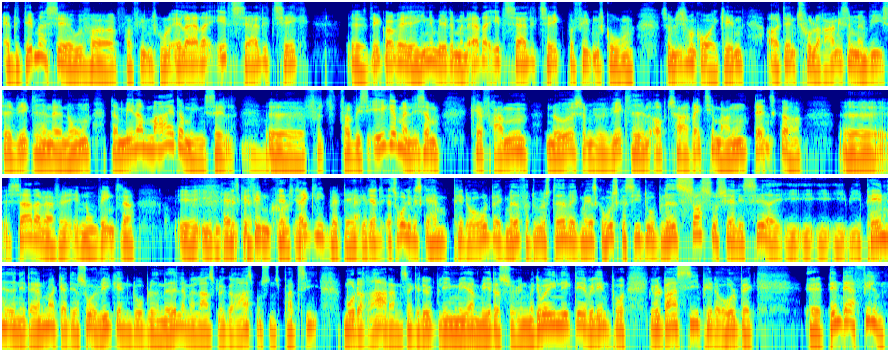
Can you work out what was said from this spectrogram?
er det det, man ser ud fra, fra filmskolen, eller er der et særligt take, Det kan godt være, at jeg er enig med det, men er der et særligt take på filmskolen, som ligesom går igen, og den tolerance, man viser i virkeligheden er nogen, der minder meget om en selv. Mm. Øh, for, for hvis ikke man ligesom kan fremme noget, som jo i virkeligheden optager rigtig mange danskere, øh, så er der i hvert fald nogle vinkler øh, i den danske Jeg- jeg- filmkunst, jeg- der ikke lige bliver dækket. Jeg, jeg tror lige, vi skal have Peter Olbæk med, for du er stadigvæk med. Jeg skal huske at sige, at du er blevet så socialiseret i, i, i, i pænheden i Danmark, at jeg så i weekenden, du er blevet medlem af Lars Løkke Rasmussens parti, Moderaterne, så kan det jo ikke blive mere midtersøgen. Men det var egentlig ikke det, jeg ville ind på. Jeg vil bare sige, Peter Olbæk, øh, den der film,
